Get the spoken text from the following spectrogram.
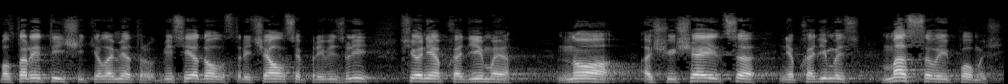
полторы тысячи километров, беседовал, встречался, привезли все необходимое, но ощущается необходимость массовой помощи.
